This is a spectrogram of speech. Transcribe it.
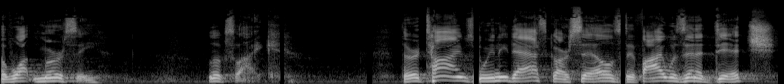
of what mercy looks like. There are times we need to ask ourselves if I was in a ditch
